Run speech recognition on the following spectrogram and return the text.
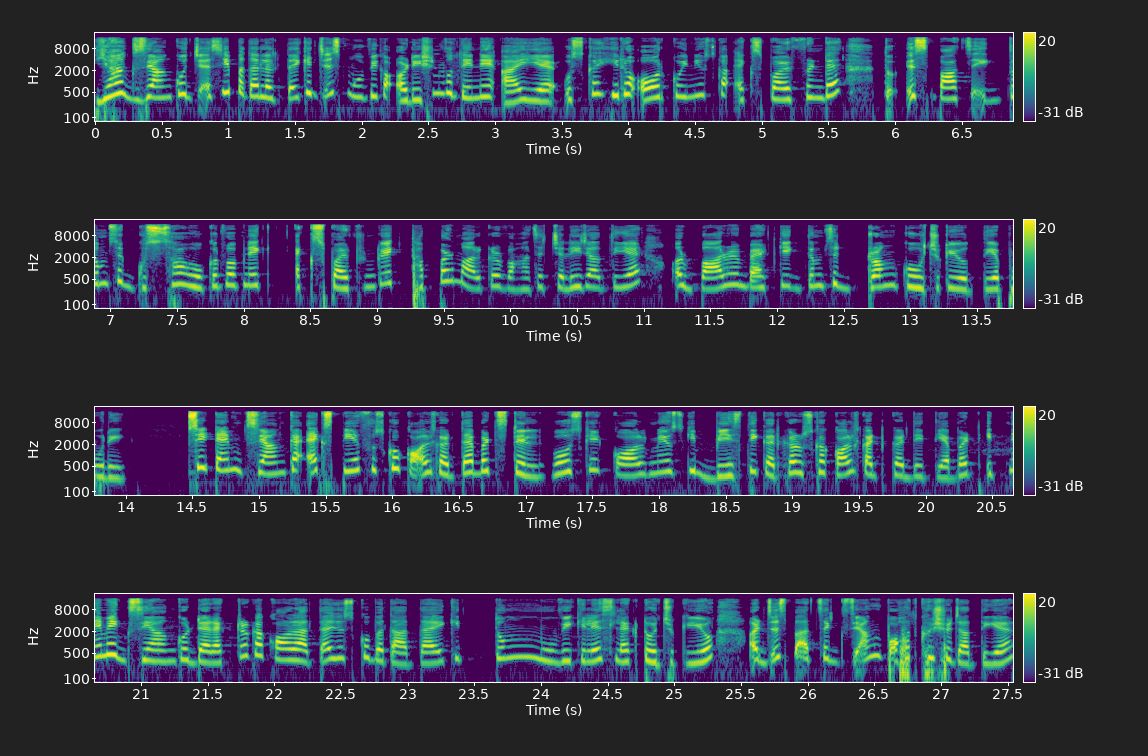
यहाँ गियांग को जैसे ही पता लगता है कि जिस मूवी का ऑडिशन वो देने आई है, उसका हीरो और कोई नहीं, उसका एक्स बॉयफ्रेंड है तो इस बात से एकदम से गुस्सा होकर वो अपने एक एक्स बॉयफ्रेंड को एक थप्पड़ मारकर वहाँ से चली जाती है और बार में बैठ के एकदम से ड्रंक हो चुकी होती है पूरी। उसी टाइम जियांग का एक्स पी एफ़ उसको कॉल करता है बट स्टिल वो उसके कॉल में उसकी बेइज्जती कर कर उसका कॉल कट कर देती है। बट इतने में जियांग को डायरेक्टर का कॉल आता है, जिसको बताता है कि तुम मूवी के लिए सिलेक्ट हो चुकी हो और जिस बात से जियांग बहुत खुश हो जाती है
